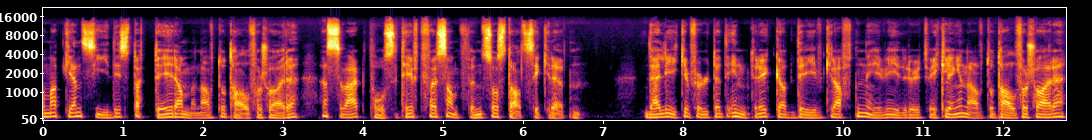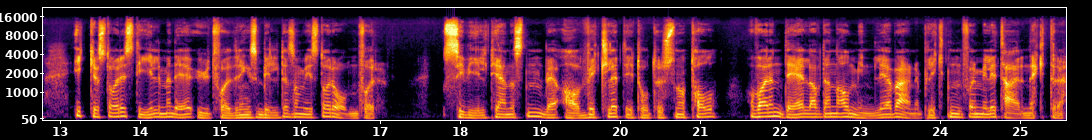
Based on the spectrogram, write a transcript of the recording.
om at gjensidig støtte i rammen av totalforsvaret er svært positivt for samfunns- og statssikkerheten. Det er like fullt et inntrykk at drivkraften i videreutviklingen av totalforsvaret ikke står i stil med det utfordringsbildet som vi står ovenfor. Siviltjenesten ble avviklet i 2012 og var en del av den alminnelige verneplikten for militærnektere.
